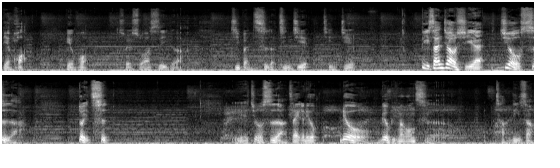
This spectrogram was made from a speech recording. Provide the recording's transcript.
变化变化，所以说啊是一个基本刺的进阶进阶。第三教习，就是啊对刺。也就是啊，在一个六六六平方公尺场地上，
